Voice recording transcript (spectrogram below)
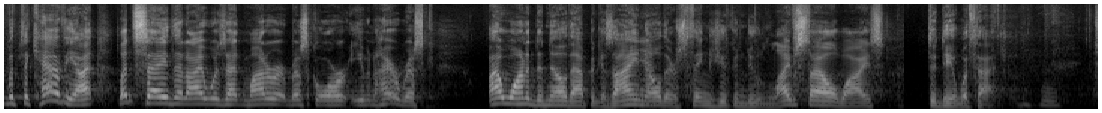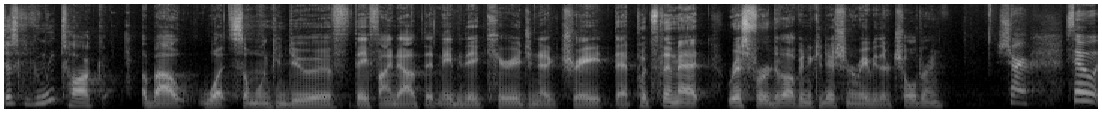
with the caveat, let's say that I was at moderate risk or even higher risk. I wanted to know that because I know there's things you can do lifestyle wise to deal with that. Jessica, can we talk about what someone can do if they find out that maybe they carry a genetic trait that puts them at risk for developing a condition or maybe their children? Sure. So,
